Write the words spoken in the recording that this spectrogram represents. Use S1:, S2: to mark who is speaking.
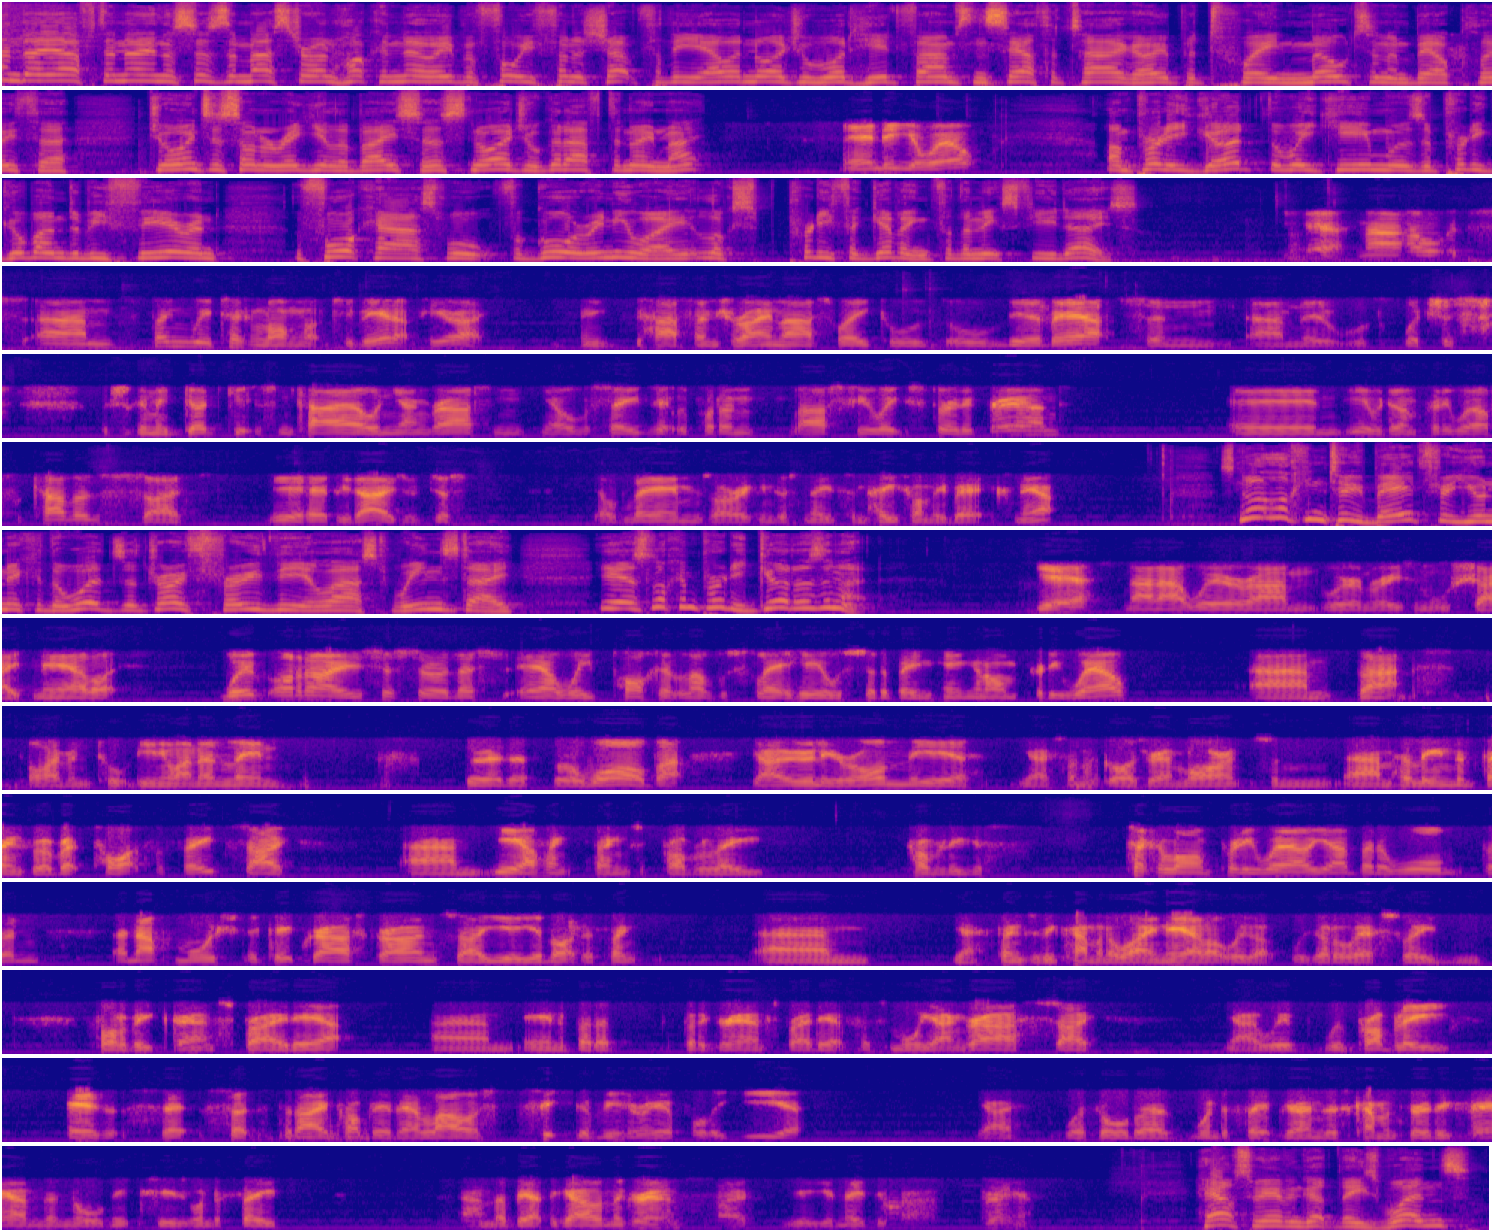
S1: Monday afternoon. This is the muster on Hokonui. Before we finish up for the hour, Nigel Woodhead, Farms in South Otago between Milton and Balclutha, joins us on a regular basis. Nigel, good afternoon, mate.
S2: Andy, you well?
S1: I'm pretty good. The weekend was a pretty good one, to be fair, and the forecast, well, for Gore anyway, it looks pretty forgiving for the next few days.
S2: Yeah, no, it's um, I think we're taking along not too bad up here, eh? Half inch rain last week or, or thereabouts, and um, which is which is going to be good. Get some kale and young grass and you know all the seeds that we put in last few weeks through the ground, and yeah, we're doing pretty well for covers. So yeah, happy days. We've just the old lambs, I reckon, just need some heat on their backs now.
S1: It's not looking too bad through your neck of the woods. I drove through there last Wednesday. Yeah, it's looking pretty good, isn't it?
S2: Yeah, no, no, we're um, we're in reasonable shape now. Like we've, I don't know, it's just sort of this, our wee pocket levels flat here has sort of been hanging on pretty well. Um, but I haven't talked to anyone inland further for a while. But you know, earlier on there, you know, some of the guys around Lawrence and um, Hillend and things were a bit tight for feed. So um, yeah, I think things are probably probably just tick along pretty well. Yeah, a bit of warmth and enough moisture to keep grass growing. So yeah, you'd like to think, um, yeah, things will be coming away now. Like we got we got all our Sweden. A bit ground sprayed out um, and a bit of bit of ground sprayed out for some more young grass. So, you know, we're, we're probably, as it sits, sits today, probably at our lowest effective area for the year. You know, with all the winter feed ground just coming through the ground and all next year's winter feed um, about to go in the ground. So, yeah, you need to ground.
S1: House, we haven't got these winds.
